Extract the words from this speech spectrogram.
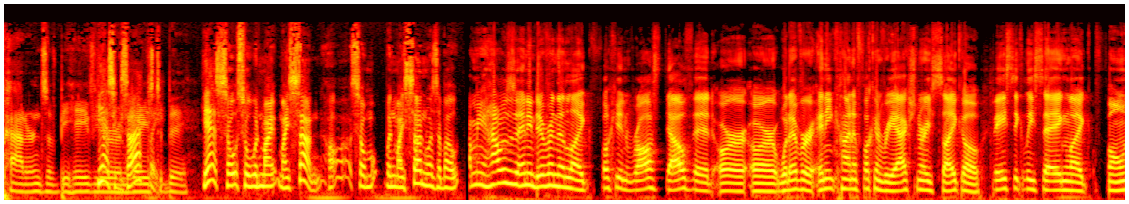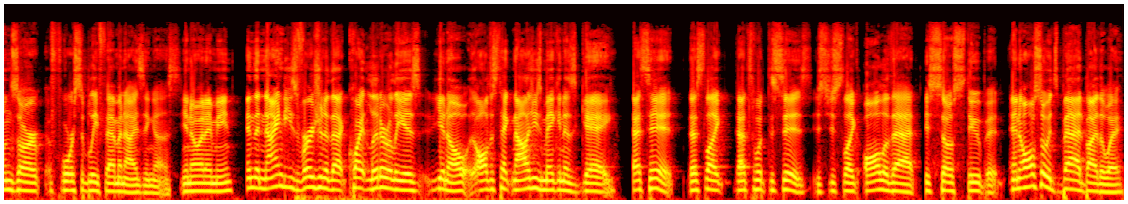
patterns of behavior Yes, and exactly. ways to be. Yes, so so when my, my son, uh, so when my son was about I mean, how is it any different than like fucking Ross Douthat or or whatever, any kind of fucking reactionary psycho basically saying like phones are forcibly feminizing us. You know what I mean? In the 90s version of that quite literally is, you know, all this technology is making us gay. That's it. That's like that's what this is. It's just like all of that is so stupid. And also it's bad by the way.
